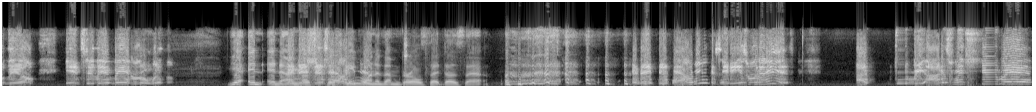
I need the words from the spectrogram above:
of them into their bedroom with them. Yeah, and and I And that's must just be one of them girls that does that. And that's just how it is. It is what it is. I, to be honest with you, man,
